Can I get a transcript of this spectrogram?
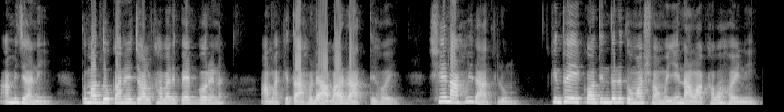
আমি জানি। তোমার দোকানের জল খাবারে পেট ভরে না। আমাকে তাহলে আবার রাঁধতে হয়। সে না হয় রাঁধলুম। কিন্তু এই কদিন ধরে তোমার সময়ে নাওয়া খাওয়া হয়নি।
